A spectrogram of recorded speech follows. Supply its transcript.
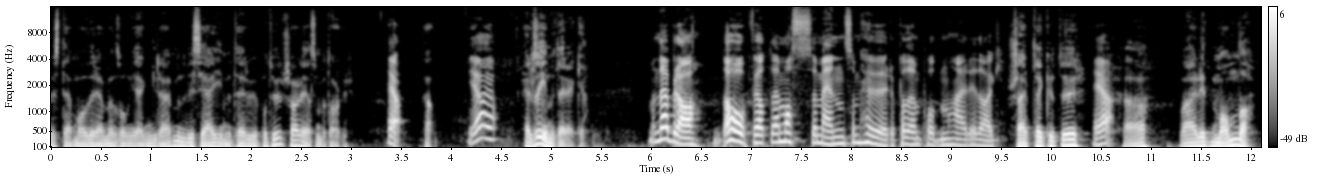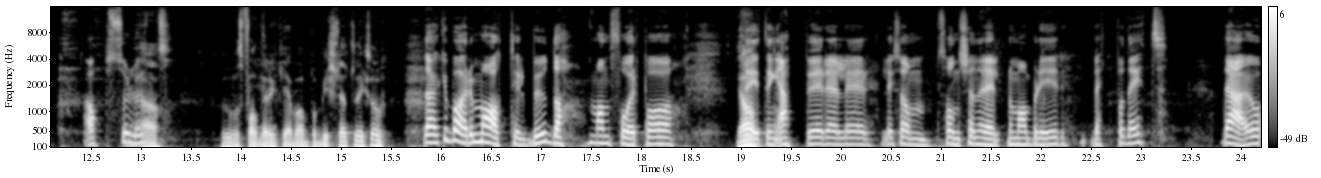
Hvis de hadde drevet med en sånn egen greie. Men hvis jeg inviterer hun på tur, så er det jeg som betaler. Ja. Ja. ja, ja. Ellers så inviterer jeg ikke. Men det er bra. Da håper vi at det er masse menn som hører på den poden her i dag. Skjerp deg, gutter. Ja, Ja, vær litt mann da. absolutt. Ja. Du en kebab på Bislett, liksom. Det er jo ikke bare mattilbud da man får på Ja. datingapper eller liksom sånn generelt når man blir bedt på date. Det er jo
